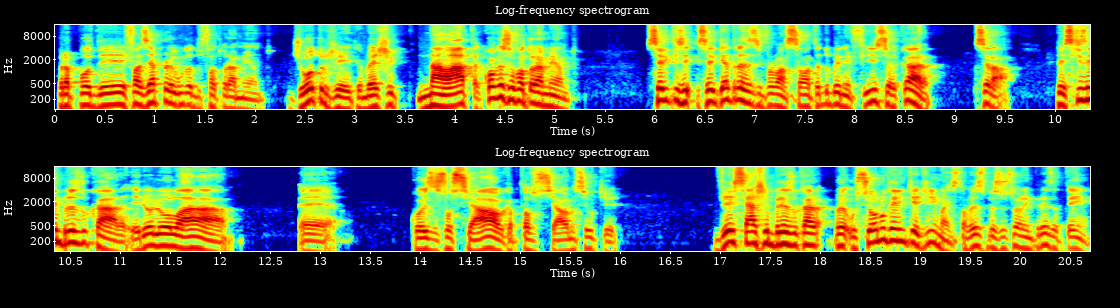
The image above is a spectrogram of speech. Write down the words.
para poder fazer a pergunta do faturamento de outro jeito, ao invés de na lata, qual que é o seu faturamento? Se ele, quiser, se ele quer trazer essa informação até do benefício, cara, sei lá, pesquisa a empresa do cara, ele olhou lá é, coisa social, capital social, não sei o quê Vê se acha a empresa do cara. O senhor não tem LinkedIn, mas talvez as pessoas que estão na empresa tenham.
